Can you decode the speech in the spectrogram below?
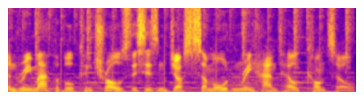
and remappable controls this isn't just some ordinary handheld console.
